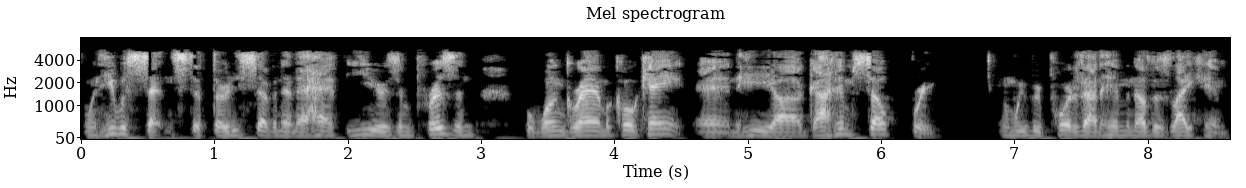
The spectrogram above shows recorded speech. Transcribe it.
when he was sentenced to 37 and a half years in prison for one gram of cocaine, and he uh, got himself free. And we reported on him and others like him.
